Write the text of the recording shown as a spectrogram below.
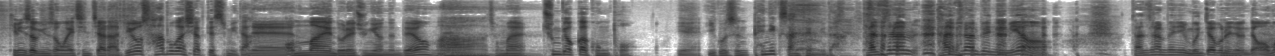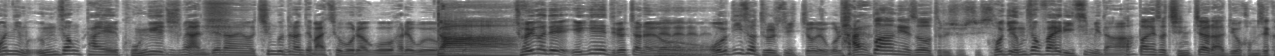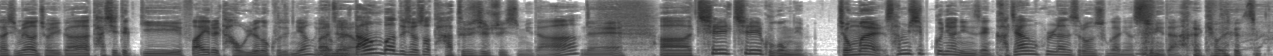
김인석 윤성호의 진짜 라디오 4부가 시작됐습니다. 네. 엄마의 노래 중이었는데요. 아, 정말 충격과 공포. 예, 이곳은 패닉 상태입니다. 단순한, 단순한 팬님이요. 단순한 팬님 문자 보내줬는데, 어머님 음성 파일 공유해 주시면 안 되나요? 친구들한테 맞춰보라고 하려고요. 아, 저희가 근데 얘기해 드렸잖아요. 네네네네. 어디서 들을 수 있죠? 요거를 다. 팟빵에서 들으실 수 있습니다. 거기 음성 파일이 있습니다. 팟빵에서 진짜 라디오 검색하시면 저희가 다시 듣기 파일을 다 올려놓거든요. 맞아요. 여러분 다운 받으셔서 다 들으실 수 있습니다. 네. 아, 7790님. 정말 39년 인생 가장 혼란스러운 순간이었습니다. 이렇게 보내셨습니다.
